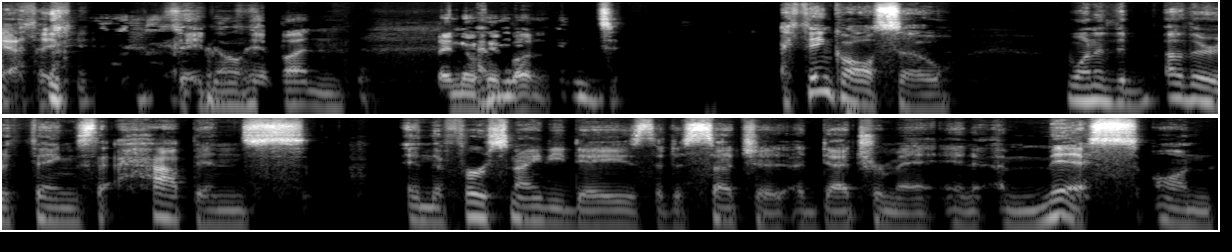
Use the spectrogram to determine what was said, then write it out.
Yeah, they they know hit button. They know I hit mean, button. I think also one of the other things that happens in the first 90 days that is such a, a detriment and a miss on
